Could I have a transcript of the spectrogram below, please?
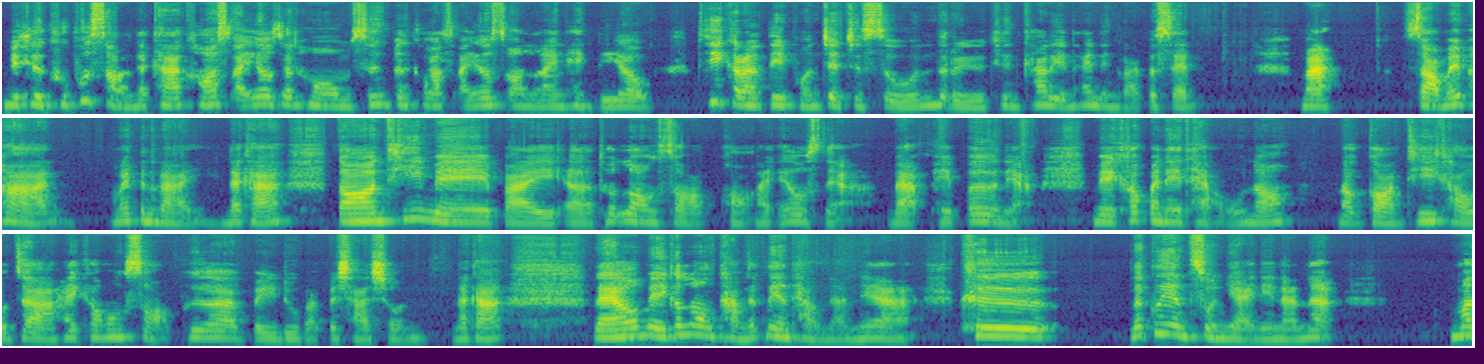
เมย์คือครูผู้สอนนะคะคอร์ส IELTS at Home ซึ่งเป็นคอร์ส IELTS ออนไลน์แห่งเดียว ที่การันตีผล 7.0 หรือคืนค่าเรียนให้ 100%มา สอบไม่ผ่าน ไม่เป็นไรนะคะ ตอนที่เมย์ไปทดลองสอบของ IELTS เนี่ยแบบเพเปอร์เนี่ยเมย์เข้าไปในแถวเนาะก่อนที่เขาจะให้เข้าห้องสอบเพื่อไปดูบัตรประชาชนนะคะ แล้วเมย์ก็ลองถามนักเรียนแถวนั้นเนี่ยคือนักเรียนส่วนใหญ่ในนั้นน่ะมา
